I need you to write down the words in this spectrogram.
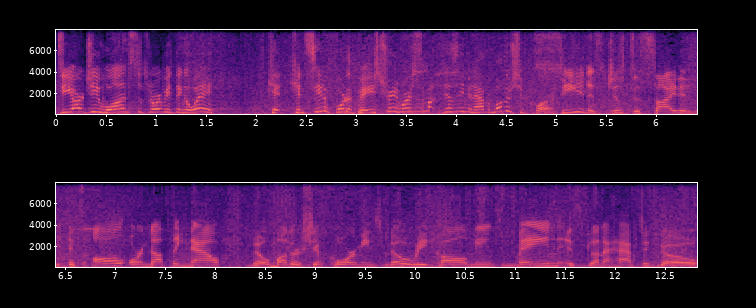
DRG wants to throw everything away. Can, can Seed afford a base trade? Where's his, he doesn't even have a mothership core. Seed has just decided it's all or nothing now. No mothership core means no recall, means main is gonna have to go.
